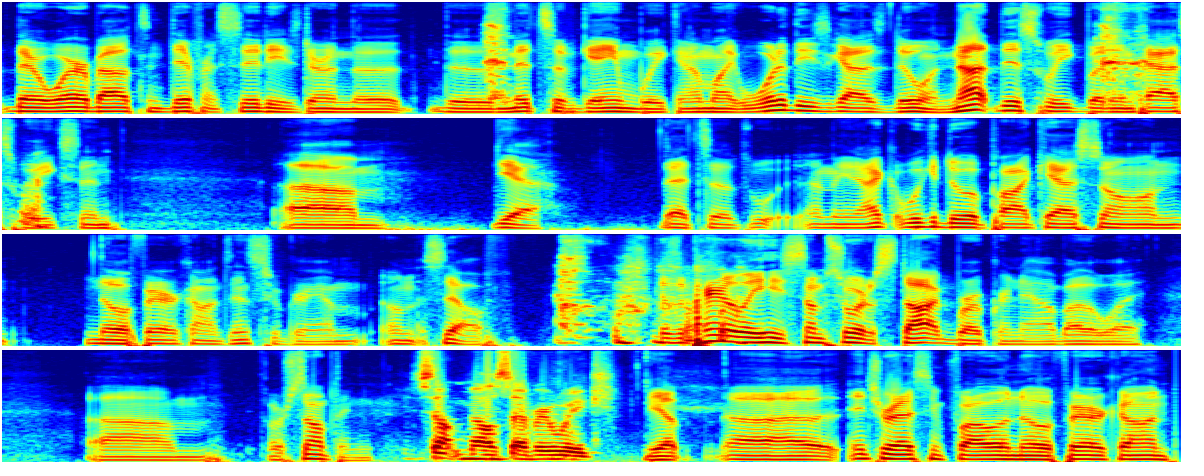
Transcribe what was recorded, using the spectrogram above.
their whereabouts in different cities during the the midst of game week, and I'm like, what are these guys doing? Not this week, but in past weeks, and um, yeah, that's a. I mean, I, we could do a podcast on Noah Farrakhan's Instagram on itself because apparently he's some sort of stockbroker now. By the way, um, or something. Something else every week. Yep. Uh, interesting follow Noah Farrakhan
